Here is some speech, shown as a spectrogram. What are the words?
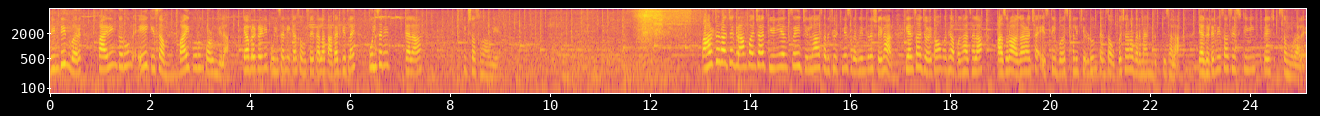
भिंतींवर फायरिंग करून एक इसम बाईकवरून पळून गेला. या प्रकरणी पोलिसांनी एका संशयिताला ताब्यात घेतलाय. पोलिसांनी त्याला शिक्षा सुनावली आहे. महाराष्ट्र राज्य ग्रामपंचायत युनियनचे जिल्हा सरचिटणीस रवींद्र शेलार यांचा जळगावमध्ये अपघात झाला. आजोरा आगाराच्या एस टी बसखाली चिरडून त्यांचा उपचारादरम्यान मृत्यू झाला. या घटनेचा सीसीटीव्ही फुटेज समोर आलाय.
